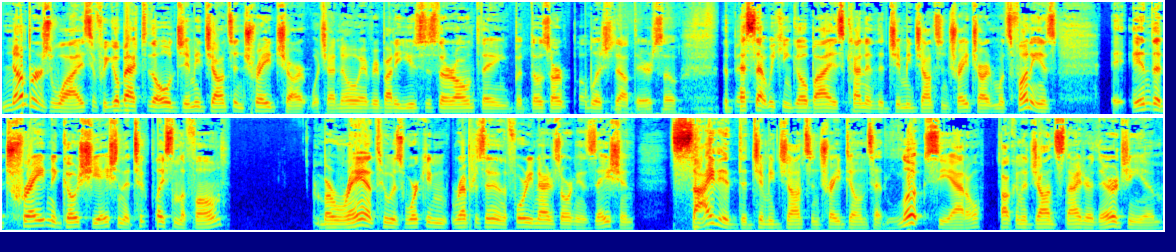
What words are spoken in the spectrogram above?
numbers wise, if we go back to the old Jimmy Johnson trade chart, which I know everybody uses their own thing, but those aren't published out there. So the best that we can go by is kind of the Jimmy Johnson trade chart. And what's funny is in the trade negotiation that took place on the phone, Marathe, who was working representing the 49ers organization, cited the Jimmy Johnson trade deal and said, Look, Seattle, talking to John Schneider, their GM,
